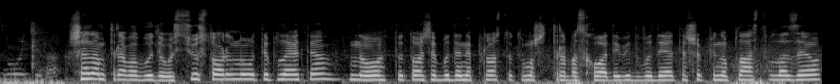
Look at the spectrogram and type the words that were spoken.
змучена. Ще нам треба буде ось цю сторону утеплити. Ну, то теж буде непросто, тому що треба сходи відводити, щоб пінопласт влазив.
